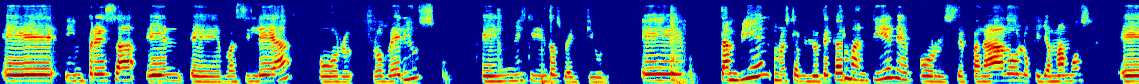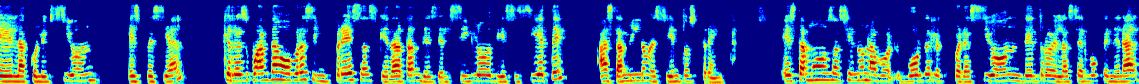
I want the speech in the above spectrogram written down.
eh, impresa en eh, Basilea por Proverius en 1521. Eh, también nuestra biblioteca mantiene por separado lo que llamamos la colección especial, que resguarda obras impresas que datan desde el siglo XVII hasta 1930. Estamos haciendo una labor de recuperación dentro del acervo general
